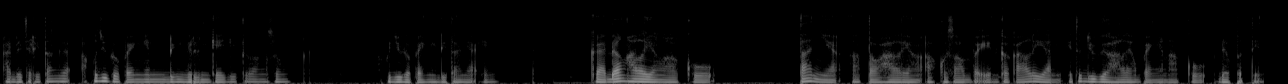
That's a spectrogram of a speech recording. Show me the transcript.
ada cerita nggak aku juga pengen dengerin kayak gitu langsung aku juga pengen ditanyain kadang hal yang aku tanya atau hal yang aku sampaikan ke kalian itu juga hal yang pengen aku dapetin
